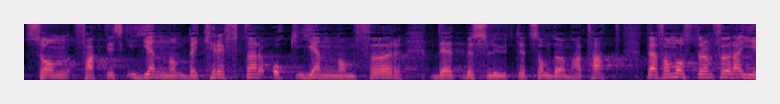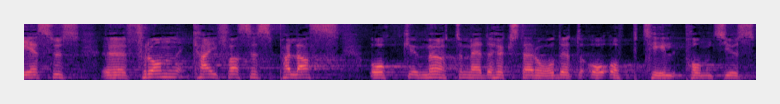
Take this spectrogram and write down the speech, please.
som faktiskt genom, bekräftar och genomför det beslutet som de har tagit. Därför måste de föra Jesus eh, från Kajfases palats och möte med det högsta rådet och upp till Pontius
